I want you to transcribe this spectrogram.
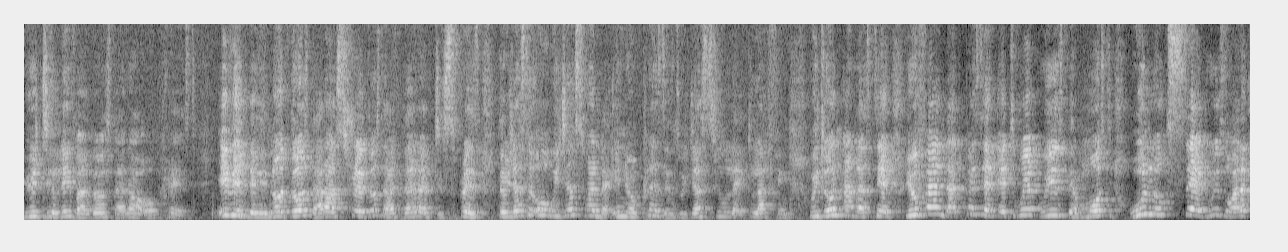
You deliver those that are oppressed. Even they know those that are straight, those that, that are dispraised. They'll just say, Oh, we just wonder in your presence, we just feel like laughing. We don't understand. You find that person at work who is the most, who looks sad, who is whatever,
